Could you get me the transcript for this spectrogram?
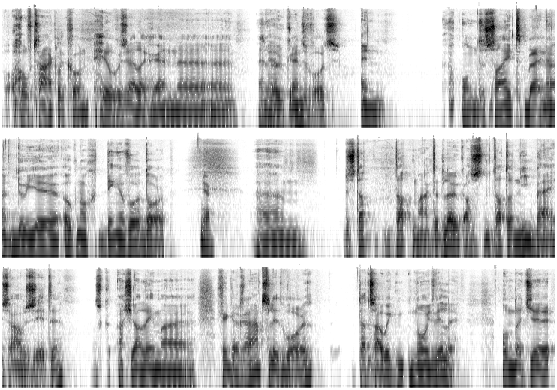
hoofdzakelijk gewoon heel gezellig en, eh, eh, en leuk enzovoorts. En on the site bijna doe je ook nog dingen voor het dorp. ja. Ehm, dus dat, dat maakt het leuk. Als dat er niet bij zou zitten, als, als je alleen maar... Kijk, raadslid worden, dat zou ik nooit willen. Omdat je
